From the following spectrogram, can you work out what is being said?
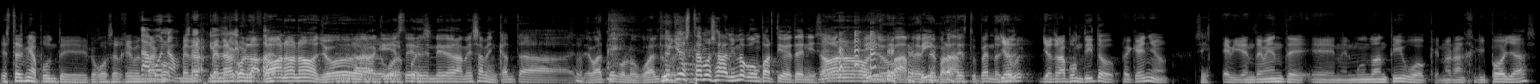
Este es mi apunte, luego Sergio vendrá, Ah, bueno, con, vendrá, Sergio, vendrá dale, con la... No, no, no, yo Vendrá aquí luego estoy en medio de la mesa, me encanta el debate, con lo cual... Tú y yo estamos ahora mismo con un partido de tenis. ¿eh? No, no, no, Pim, yo- pam, me, pim, me parece estupendo. Yo- otro apuntito pequeño. Sí. Evidentemente, en el mundo antiguo, que no eran gilipollas,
